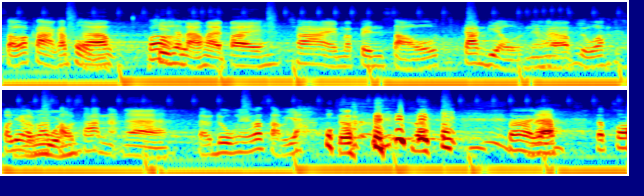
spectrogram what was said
เสาอากาศครับผมครับก็ที่ฉลามหายไปใช่มาเป็นเสาก้านเดี่ยวนะฮะครับหรือว่าเขาเรียกกันว่าหมุนเสาสั้นอะอ่าแต่ดูไงก็เสายาวตัวใช่ครับนะแล้วก็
